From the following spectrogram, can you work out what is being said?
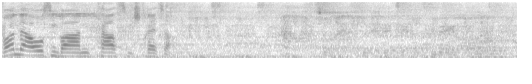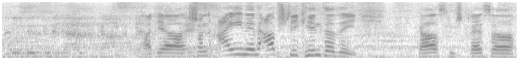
von der Außenbahn, Carsten Stresser. Hat ja schon einen Abstieg hinter sich. Carsten Stresser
